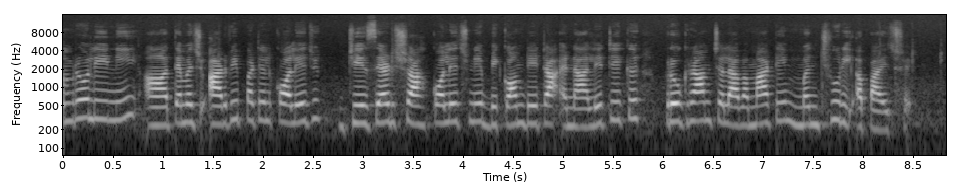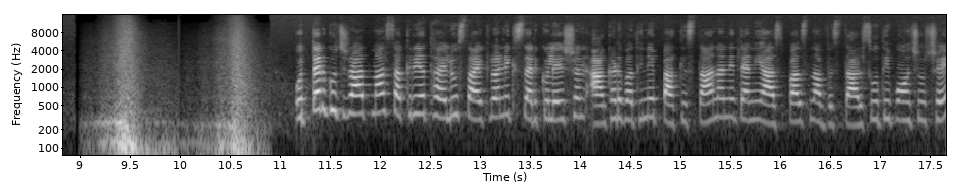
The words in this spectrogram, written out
અમરોલીની તેમજ RV Patel college JZ Shah કોલેજને બીકોમ ડેટા એનાલિટિક પ્રોગ્રામ ચલાવવા માટે મંજૂરી અપાઈ છે. ઉત્તર ગુજરાતમાં સક્રિય થયેલું સાયક્લોનિક સર્ક્યુલેશન આગળ વધીને પાકિસ્તાન અને તેની આસપાસના વિસ્તાર સુધી પહોંચ્યું છે.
